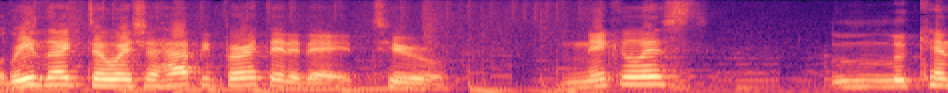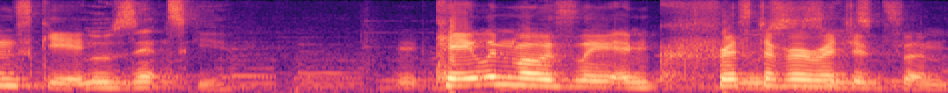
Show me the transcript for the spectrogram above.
We'd like to wish a happy birthday today to Nicholas Lukensky, Luzinski. Caitlin Mosley, and Christopher Richardson.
